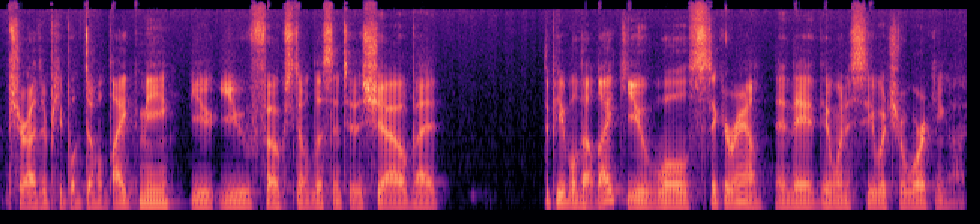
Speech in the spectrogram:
I'm sure other people don't like me. You you folks don't listen to the show, but the people that like you will stick around and they, they want to see what you're working on.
